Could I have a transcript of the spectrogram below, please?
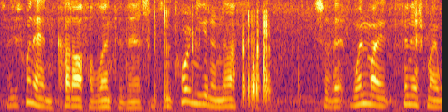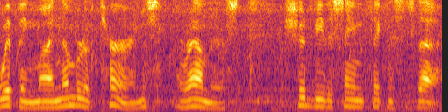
So I just went ahead and cut off a length of this. It's important you get enough so that when I finish my whipping, my number of turns around this should be the same thickness as that.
